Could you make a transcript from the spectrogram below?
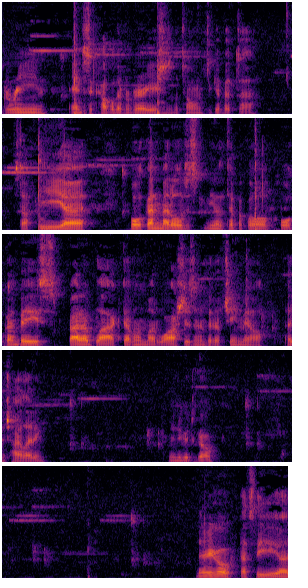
green, and just a couple different variations of the tones to give it uh, stuff. The uh, bolt gun metal, just you know the typical bolt gun base, battered black, Devlan mud washes, and a bit of chainmail edge highlighting. And you're good to go. There you go. That's the uh,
